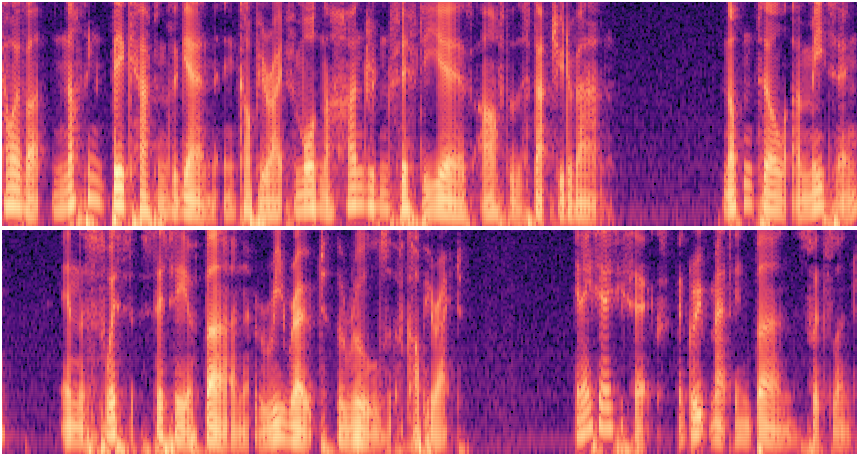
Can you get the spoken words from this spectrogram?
However, nothing big happens again in copyright for more than 150 years after the Statute of Anne. Not until a meeting in the Swiss city of Bern rewrote the rules of copyright. In 1886, a group met in Bern, Switzerland,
